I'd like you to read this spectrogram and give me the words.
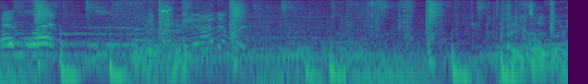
And let. Oh, sure. Alright, you close door.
